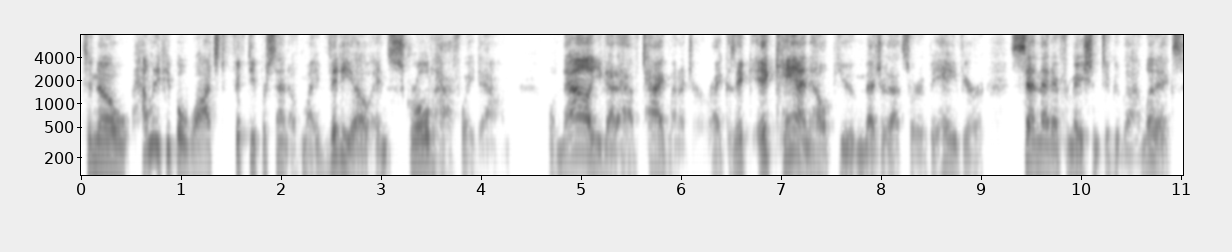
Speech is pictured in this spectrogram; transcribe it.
To know how many people watched 50% of my video and scrolled halfway down well, now you got to have Tag Manager, right? Because it, it can help you measure that sort of behavior, send that information to Google Analytics.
